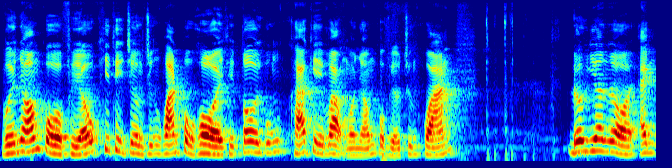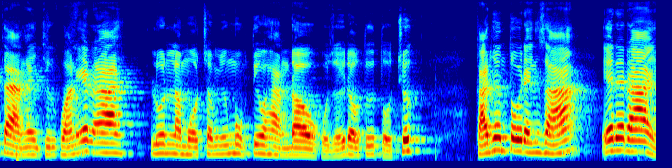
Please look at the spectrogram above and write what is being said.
Với nhóm cổ phiếu khi thị trường chứng khoán phục hồi thì tôi cũng khá kỳ vọng vào nhóm cổ phiếu chứng khoán. Đương nhiên rồi, anh cả ngành chứng khoán SI luôn là một trong những mục tiêu hàng đầu của giới đầu tư tổ chức. Cá nhân tôi đánh giá SSI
